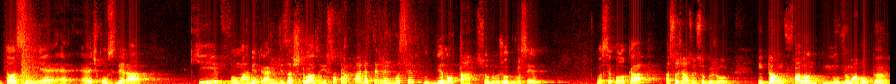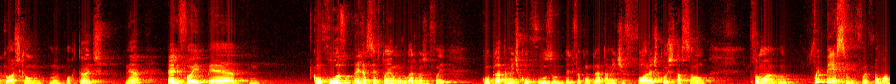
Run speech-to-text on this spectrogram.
Então, assim, é, é, é de considerar que foi uma arbitragem desastrosa. Isso atrapalha até mesmo você denotar sobre o jogo, você, você colocar as suas razões sobre o jogo. Então, falando no Vilmar Roldan, que eu acho que é um, um importante, né? ele foi é, confuso, ele acertou em alguns lugares, mas foi completamente confuso, ele foi completamente fora de cogitação. Foi uma foi péssimo, foi, foi uma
